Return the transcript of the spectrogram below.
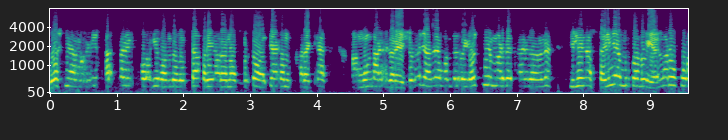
ಘೋಷಣೆ ಮಾಡಿ ತಾತ್ಕಾಲಿಕವಾಗಿ ಒಂದು ವೃತ್ತ ಪರಿಹಾರನ ಕೊಟ್ಟು ಅಂತ್ಯ ಸಂಸ್ಕಾರಕ್ಕೆ ಆ, ಮುಂದಾಗಿದ್ದಾರೆ. ಯಶವರಾಜ್ ಅಂದ್ರೆ ಒಂದು ಯೋಚನೆ ಮಾಡ್ಬೇಕಾದ್ರೆ ಇಲ್ಲಿನ ಸ್ಥಳೀಯ ಮುಖಂಡರು ಎಲ್ಲರೂ ಕೂಡ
